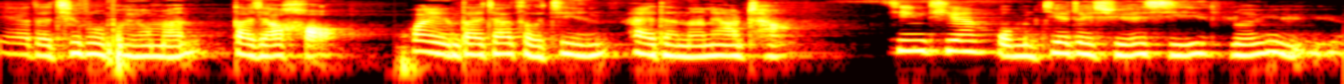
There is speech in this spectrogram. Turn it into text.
亲爱的听众朋友们，大家好！欢迎大家走进爱的能量场。今天我们接着学习《论语》。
